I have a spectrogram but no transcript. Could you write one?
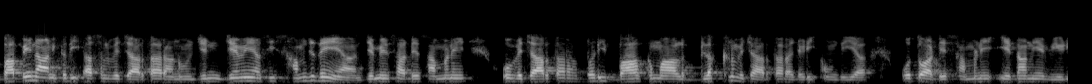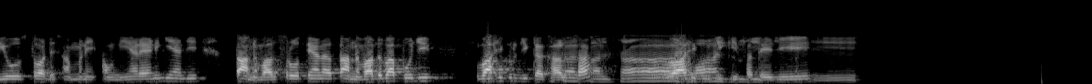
ਬਾਬੇ ਨਾਨਕ ਦੀ ਅਸਲ ਵਿਚਾਰਧਾਰਾ ਨੂੰ ਜਿਵੇਂ ਅਸੀਂ ਸਮਝਦੇ ਆ ਜਿਵੇਂ ਸਾਡੇ ਸਾਹਮਣੇ ਉਹ ਵਿਚਾਰਧਾਰਾ ਬੜੀ ਬਾਕਮਾਲ ਵਿਲੱਖਣ ਵਿਚਾਰਧਾਰਾ ਜਿਹੜੀ ਆਉਂਦੀ ਆ ਉਹ ਤੁਹਾਡੇ ਸਾਹਮਣੇ ਇਦਾਂ ਦੀਆਂ ਵੀਡੀਓਜ਼ ਤੁਹਾਡੇ ਸਾਹਮਣੇ ਆਉਂਦੀਆਂ ਰਹਿਣਗੀਆਂ ਜੀ। ਧੰਨਵਾਦ ਸਰੋਤਿਆਂ ਦਾ ਧੰਨਵਾਦ ਬਾਪੂ ਜੀ। ਵਾਹਿਗੁਰੂ ਜੀ ਕਾ ਖਾਲਸਾ। ਵਾਹਿਗੁਰੂ ਜੀ ਕੀ ਫਤਿਹ ਜੀ।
